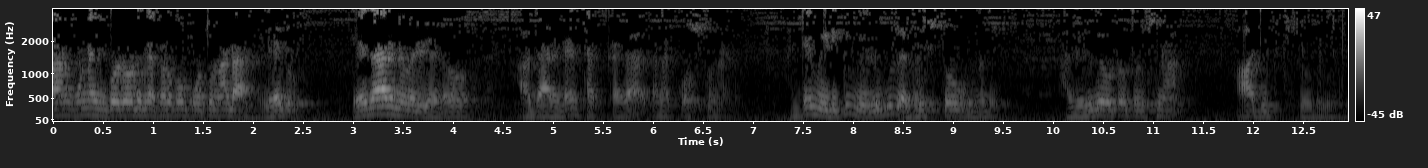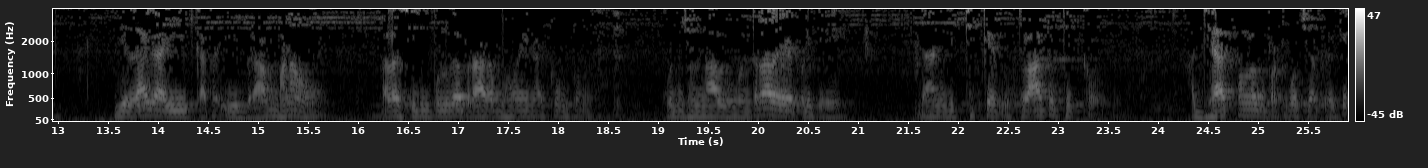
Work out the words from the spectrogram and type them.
కానకుండా ఇంకో రోడ్డుకి ఎక్కడికో పోతున్నాడా? లేదు. ఏ దారిని వెళ్ళాడో ఆ దారినే చక్కగా వెనక్కి వస్తున్నాడు. అంటే వీడికి వెలుగు లభిస్తూ ఉన్నది. ఆ వెలుగు ఏమిటో తెలిసిన ఆదిత్యుడు. ఇది ఇలాగా ఈ కథ ఈ బ్రాహ్మణం చాలా సింపుల్గా ప్రారంభమైనట్టు ఉంటుంది. కొంచెం నాలుగు మంత్రాలు అయ్యేప్పటికీ దానికి థిక్ ప్లాట్ థిక్ అవుతుంది. అధ్యాత్మంలోకి పట్టుకొచ్చేప్పటికీ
